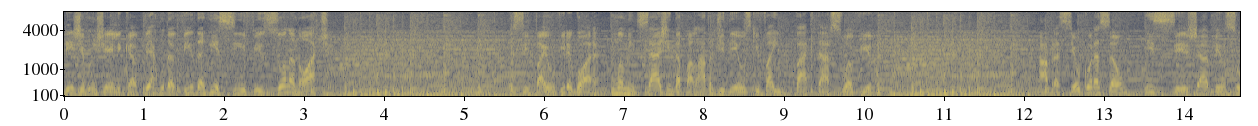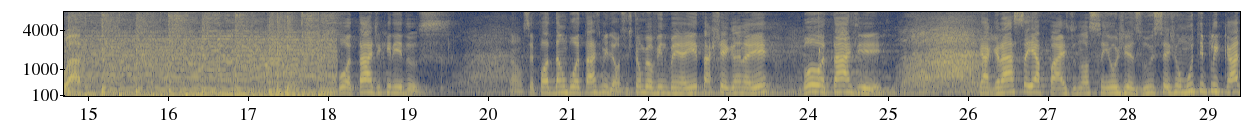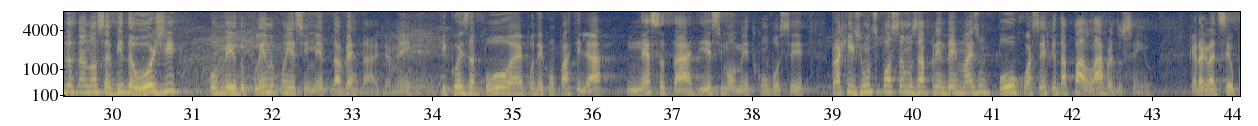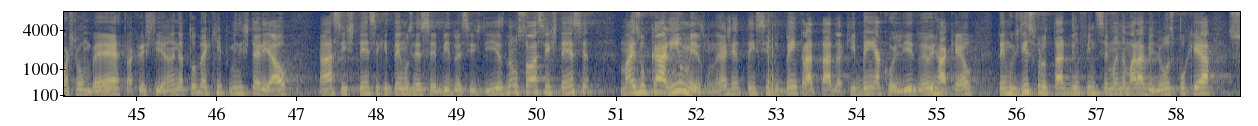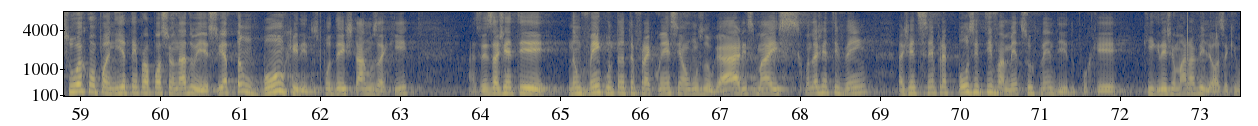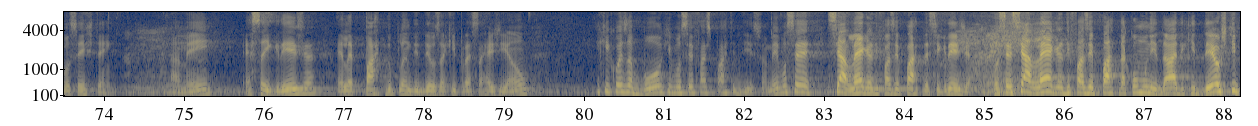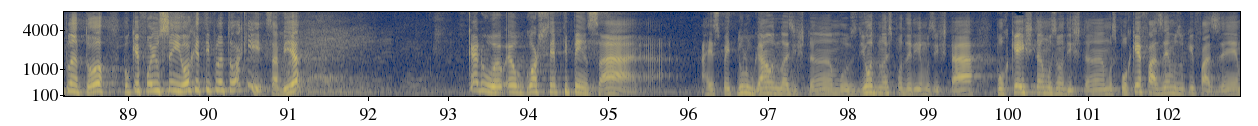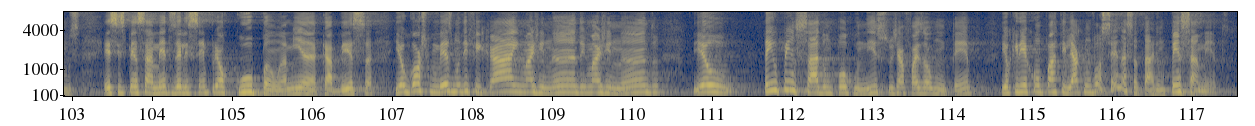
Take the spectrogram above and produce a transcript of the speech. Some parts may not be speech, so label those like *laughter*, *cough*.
Igreja Evangélica Verbo da Vida, Recife, Zona Norte. Você vai ouvir agora uma mensagem da Palavra de Deus que vai impactar sua vida. Abra seu coração e seja abençoado. Boa tarde, queridos. Não, você pode dar um boa tarde melhor. Vocês estão me ouvindo bem aí? Tá chegando aí? Boa tarde. Boa tarde. Que a graça e a paz do nosso Senhor Jesus sejam multiplicadas na nossa vida hoje por meio do pleno conhecimento da verdade. Amém? Que coisa boa é poder compartilhar nessa tarde esse momento com você, para que juntos possamos aprender mais um pouco acerca da palavra do Senhor. Quero agradecer ao pastor Humberto, a Cristiane, a toda a equipe ministerial a assistência que temos recebido esses dias, não só assistência, mas o carinho mesmo. Né? A gente tem sido bem tratado aqui, bem acolhido. Eu e Raquel temos desfrutado de um fim de semana maravilhoso, porque a sua companhia tem proporcionado isso. E é tão bom, queridos, poder estarmos aqui. Às vezes a gente não vem com tanta frequência em alguns lugares, mas quando a gente vem, a gente sempre é positivamente surpreendido, porque que igreja maravilhosa que vocês têm. Amém. Amém essa igreja, ela é parte do plano de Deus aqui para essa região. E que coisa boa que você faz parte disso. Amém? Você se alegra de fazer parte dessa igreja? Você se alegra de fazer parte da comunidade que Deus te plantou, porque foi o Senhor que te plantou aqui, sabia? Quero, eu, eu gosto sempre de pensar a respeito do lugar onde nós estamos, de onde nós poderíamos estar, por que estamos onde estamos, por que fazemos o que fazemos. Esses pensamentos eles sempre ocupam a minha cabeça e eu gosto mesmo de ficar imaginando, imaginando. E eu tenho pensado um pouco nisso já faz algum tempo e eu queria compartilhar com você nessa tarde um pensamento.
